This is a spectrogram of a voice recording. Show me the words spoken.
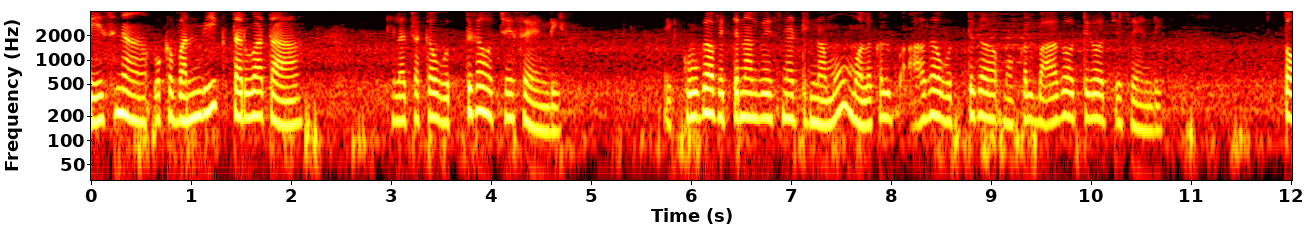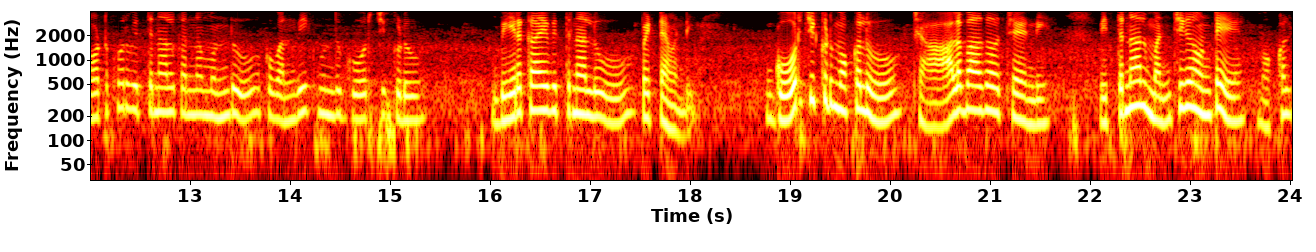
వేసిన ఒక వన్ వీక్ తర్వాత ఇలా చక్కగా ఒత్తుగా వచ్చేసాయండి. ఎక్కువగా విత్తనాలు వేసినట్టున్నాము. మొలకలు బాగా ఒత్తుగా మొక్కలు బాగా ఒత్తుగా వచ్చేసాయండి. తోటకూర విత్తనాల కన్నా ముందు ఒక వన్ వీక్ ముందు గోరుచిక్కుడు బీరకాయ విత్తనాలు పెట్టామండి. గోరుచిక్కుడు మొక్కలు చాలా బాగా వచ్చాయండి. విత్తనాలు మంచిగా ఉంటే మొక్కలు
